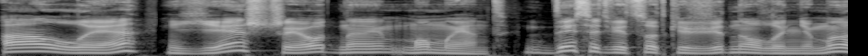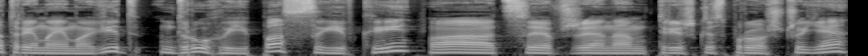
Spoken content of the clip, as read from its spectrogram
Але є ще один момент: 10% відновлення ми отримаємо від другої пасивки, а це вже нам трішки спрощує.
